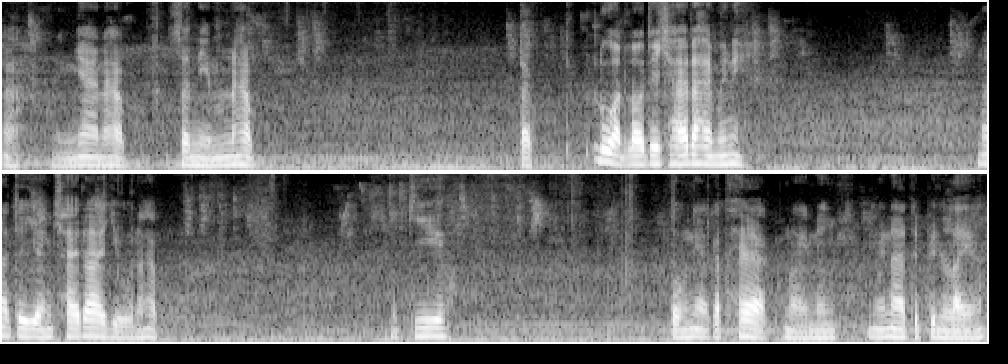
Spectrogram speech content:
อะอย่างเงี้ยนะครับ สนิมนะครับ แต่ลวดเราจะใช้ได้ไหมนี่ น่าจะยังใช้ได้อยู่นะครับ เมื่อกี้ ตรงเนี้ยกระแทกหน่อยนึง ไม่น่าจะเป็นไรนะ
